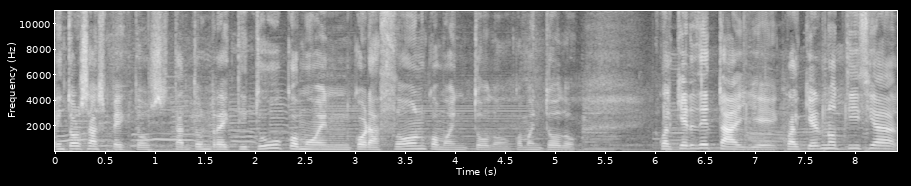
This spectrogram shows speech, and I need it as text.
en todos los aspectos, tanto en rectitud como en corazón, como en todo, como en todo. Cualquier detalle, cualquier noticia,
